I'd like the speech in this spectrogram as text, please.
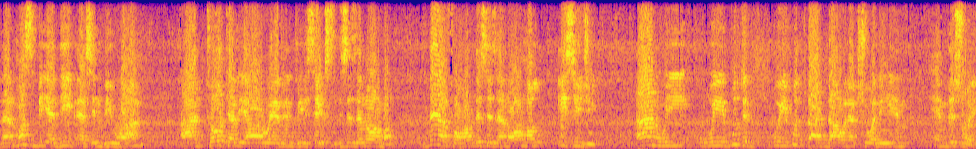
there must be a deep S in V1 and totally R wave in V6 this is a normal. Therefore this is a normal ECG and we we put it we put that down actually in in this way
